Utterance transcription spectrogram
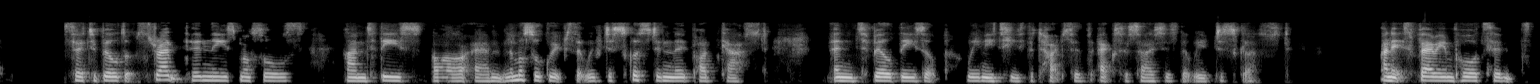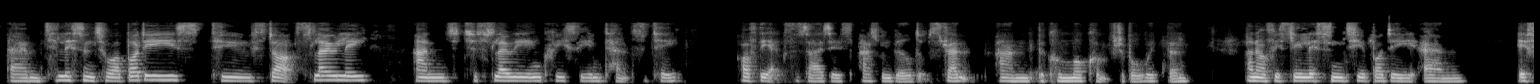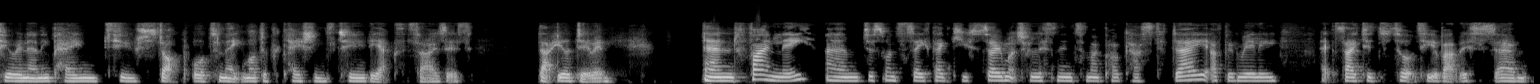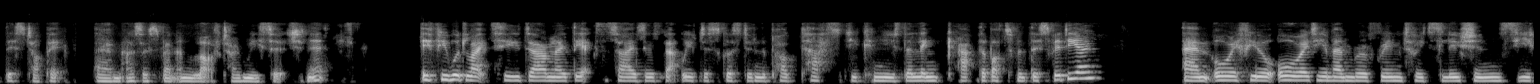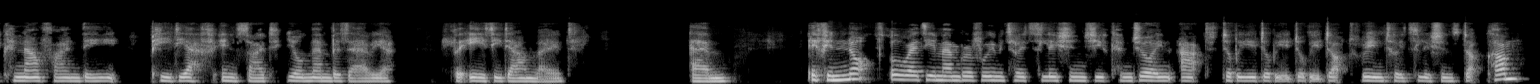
So to build up strength in these muscles, and these are um, the muscle groups that we've discussed in the podcast. And to build these up, we need to use the types of exercises that we've discussed. And it's very important um, to listen to our bodies, to start slowly and to slowly increase the intensity of the exercises as we build up strength and become more comfortable with them. And obviously listen to your body um, if you're in any pain to stop or to make modifications to the exercises that you're doing. And finally, um, just want to say thank you so much for listening to my podcast today. I've been really excited to talk to you about this um, this topic um, as I've spent a lot of time researching it. If you would like to download the exercises that we've discussed in the podcast, you can use the link at the bottom of this video. Um, or if you're already a member of Rheumatoid Solutions, you can now find the PDF inside your members area for easy download. Um, if you're not already a member of Rheumatoid Solutions, you can join at www.rheumatoidsolutions.com.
